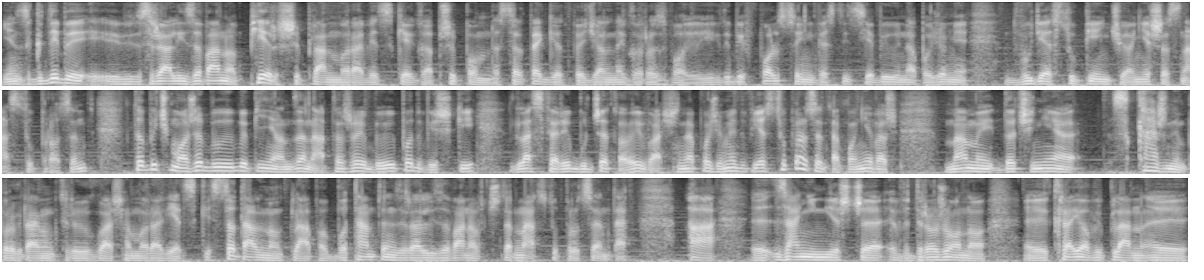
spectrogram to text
Więc gdyby y, zrealizowano pierwszy plan Morawieckiego, a przypomnę, strategię odpowiedzialnego rozwoju i gdyby w Polsce inwestycje były na poziomie 25, a nie 16%, to być może byłyby pieniądze na to, żeby były podwyżki dla sfery budżetowej właśnie na poziomie 20%. A ponieważ mamy do czynienia z każdym programem, który ogłasza Morawiecki, z totalną klapą, bo tamten zrealizowano w 14%, a y, zanim jeszcze wdrożono y, krajowy plan y,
